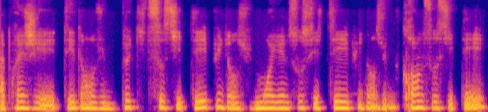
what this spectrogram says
Après, j'ai été dans une petite société, puis dans une moyenne société, puis dans une grande société.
